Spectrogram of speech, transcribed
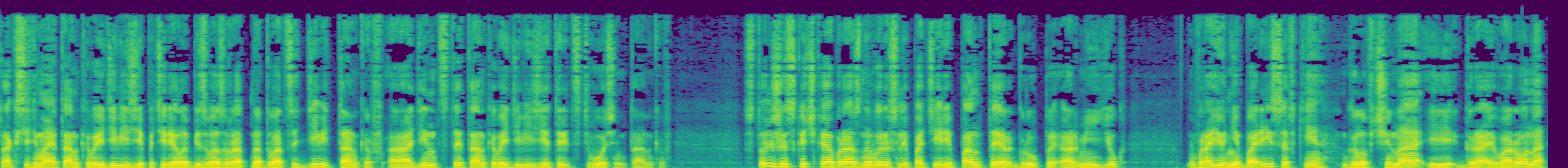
Так, 7-я танковая дивизия потеряла безвозвратно 29 танков, а 11-я танковая дивизия 38 танков. Столь же скачкообразно выросли потери «Пантер» группы армии «Юг». В районе Борисовки, Головчина и Грай-Ворона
